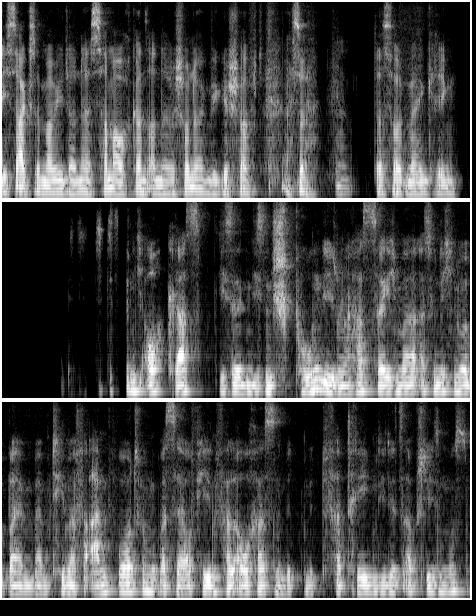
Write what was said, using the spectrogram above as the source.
ich sage es immer wieder, ne, das haben auch ganz andere schon irgendwie geschafft. Also ja. das sollten wir hinkriegen. Das finde ich auch krass, diese, diesen Sprung, den du hast, sage ich mal, also nicht nur beim, beim Thema Verantwortung, was du ja auf jeden Fall auch hast, ne, mit, mit Verträgen, die du jetzt abschließen musst,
